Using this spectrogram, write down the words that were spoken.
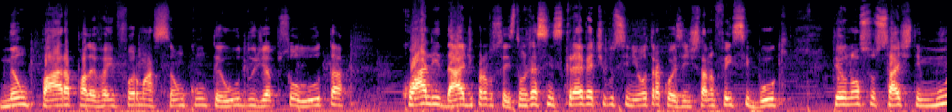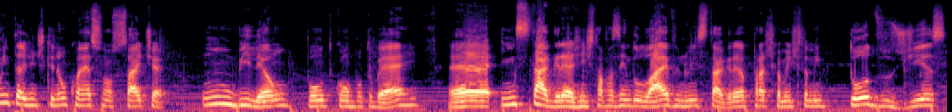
não para para levar informação, conteúdo de absoluta para vocês. Então já se inscreve, ativa o sininho. Outra coisa, a gente está no Facebook, tem o nosso site, tem muita gente que não conhece o nosso site, é 1bilhão.com.br. É, Instagram, a gente está fazendo live no Instagram praticamente também todos os dias.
